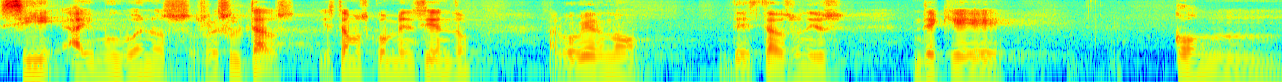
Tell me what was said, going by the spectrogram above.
sí hay muy buenos resultados. Y estamos convenciendo al gobierno de Estados Unidos de que con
